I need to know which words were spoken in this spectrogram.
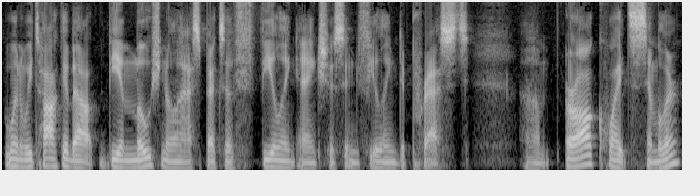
when we talk about the emotional aspects of feeling anxious and feeling depressed, um, are all quite similar.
